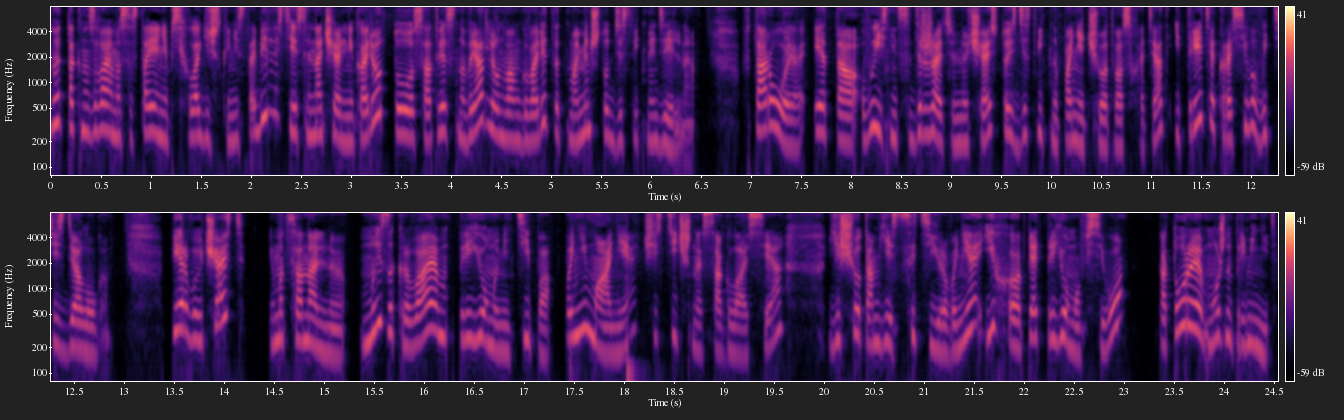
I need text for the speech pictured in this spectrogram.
ну, это так называемое состояние психологической нестабильности. Если начальник орет, то, соответственно, вряд ли он вам говорит в этот момент что-то действительно дельное. Второе – это выяснить содержательную часть, то есть действительно понять, чего от вас хотят. И третье – красиво выйти из диалога. Первую часть эмоциональную, мы закрываем приемами типа понимание, частичное согласие, еще там есть цитирование, их э, пять приемов всего, которые можно применить.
